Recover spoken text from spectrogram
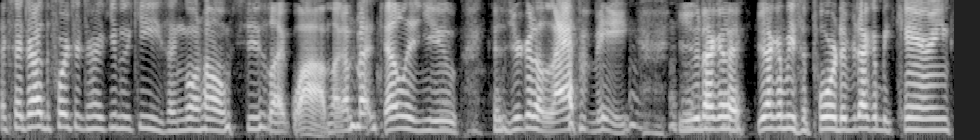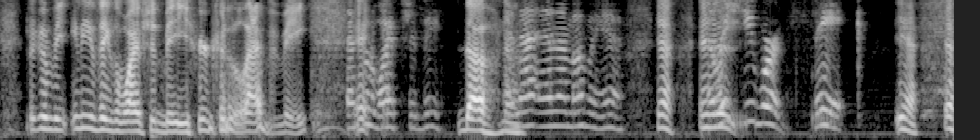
Like so I drive the fortune to her, give me the keys. I'm going home. She's like, "Wow." I'm like, "I'm not telling you because you're gonna laugh at me. You're not gonna. You're not gonna be supportive. You're not gonna be caring. You're not gonna be any of the things a wife should be. You're gonna laugh at me. That's And- what a wife should be. No, no, In that in that moment, yeah. yeah. And At was- least you weren't sick. Yeah, yeah.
